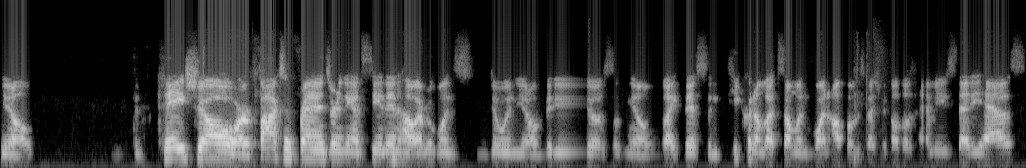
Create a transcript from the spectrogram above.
you know the Today Show or Fox and Friends or anything on CNN, how everyone's doing, you know, videos, you know, like this, and he couldn't let someone one up him, especially with all those Emmys that he has.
